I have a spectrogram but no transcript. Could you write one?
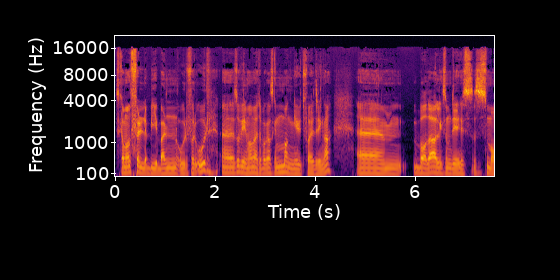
Skal man følge Bibelen ord for ord, eh, så vil man møte på ganske mange utfordringer. Eh, Både av liksom de små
